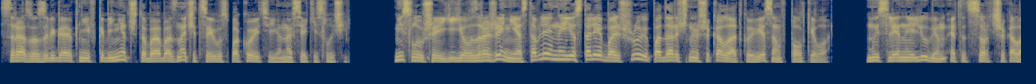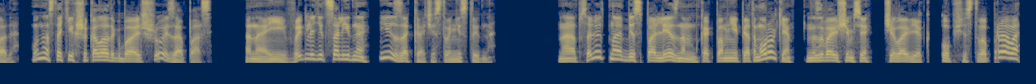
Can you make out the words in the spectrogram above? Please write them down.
Сразу забегаю к ней в кабинет, чтобы обозначиться и успокоить ее на всякий случай. Не слушая ее возражений, оставляю на ее столе большую подарочную шоколадку весом в полкило. Мы с Леной любим этот сорт шоколада. У нас таких шоколадок большой запас. Она и выглядит солидно, и за качество не стыдно. На абсолютно бесполезном, как по мне, пятом уроке, называющемся «Человек. Общество. Право»,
